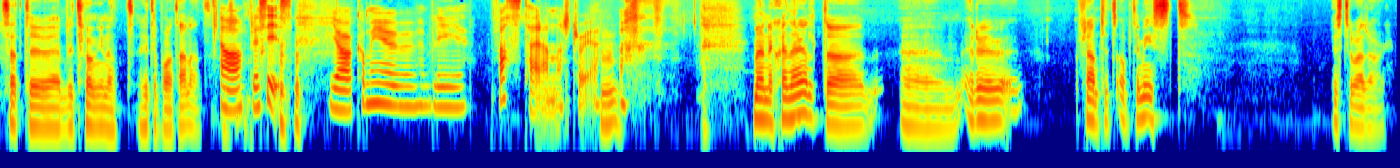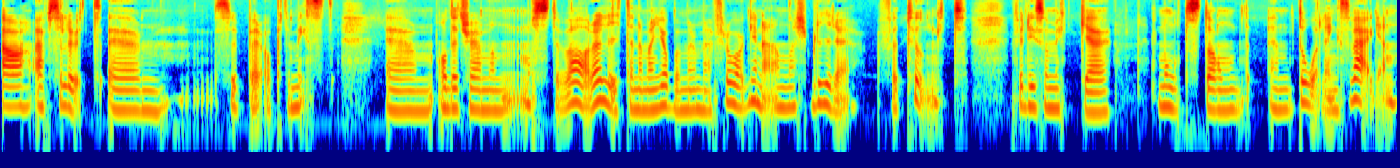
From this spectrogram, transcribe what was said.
Så att du blir tvungen att hitta på något annat? Ja, precis. Jag kommer ju bli fast här annars tror jag. Mm. Men generellt då, ehm, är du framtidsoptimist? I stora drag? Ja, absolut. Um, superoptimist. Um, och det tror jag man måste vara lite när man jobbar med de här frågorna. Annars blir det för tungt. För det är så mycket motstånd ändå längs vägen.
